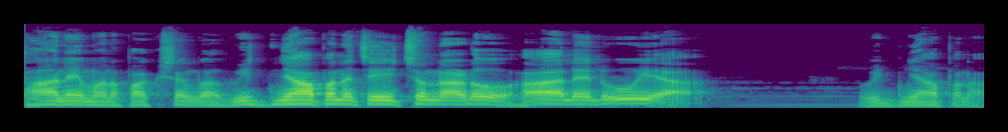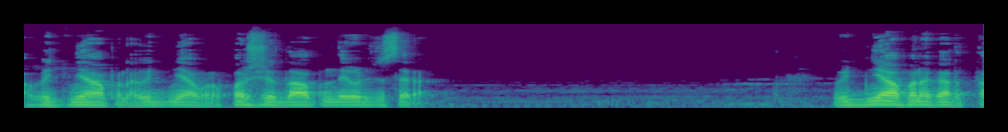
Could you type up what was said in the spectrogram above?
తానే మన పక్షంగా విజ్ఞాపన చేయించున్నాడు. హాలెలూయ విజ్ఞాపన విజ్ఞాపన విజ్ఞాపన. పరిశుద్ధాత్మ దేవుడు చూసారా? విజ్ఞాపనకర్త.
